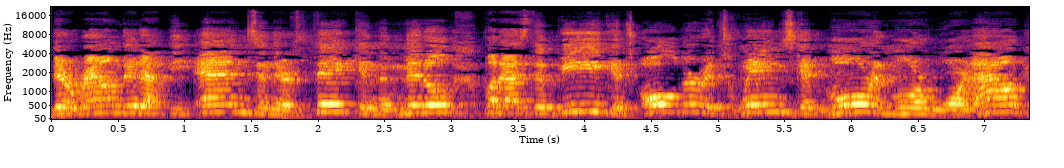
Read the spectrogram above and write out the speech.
They're rounded at the ends and they're thick in the middle. But as the bee gets older, its wings get more and more worn out.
